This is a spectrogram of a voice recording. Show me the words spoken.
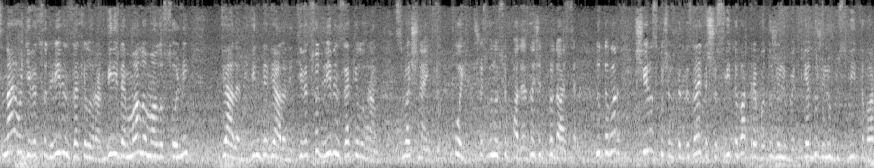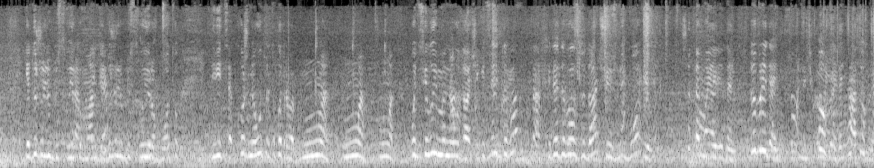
Ціна його 900 гривень за кілограм. Він йде мало-мало сольний, вялений, він де вялений. 900 гривень за кілограм. Смачненький. Ой, щось воно все падає, значить продасться. Ну товар, ще раз хочу сказати, ви знаєте, що свій товар треба дуже любити. Я дуже люблю свій товар, я дуже люблю свою команду, я дуже люблю свою роботу. Дивіться, кожне утро таке треба. Муа, муа, муа. Поцілуй мене удачі. І цей товар іде до вас з удачею, з любов'ю. Що там моя рідненька? Добрий день. Добрий день. А, добрий.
